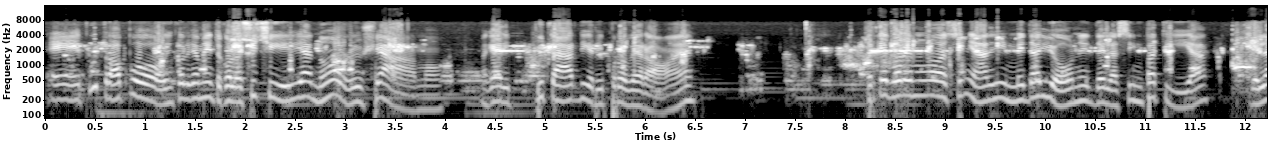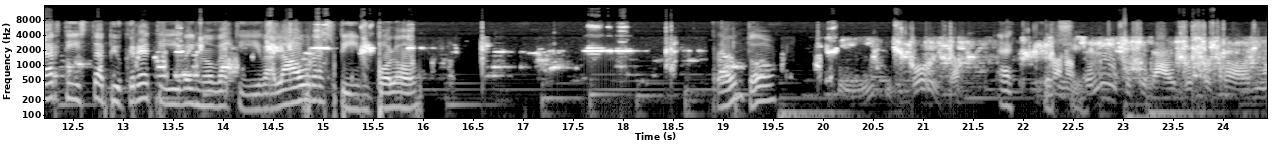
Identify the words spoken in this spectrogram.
e purtroppo in collegamento con la Sicilia non riusciamo. Magari più tardi riproverò, eh. Perché vorremmo assegnargli il medaglione della simpatia dell'artista più creativa e innovativa, Laura Spimpolo. Pronto? Sì. Sono Eccoci. felice che dai questo premio.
